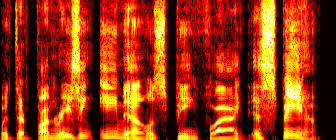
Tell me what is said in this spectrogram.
with their fundraising emails being flagged as spam,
